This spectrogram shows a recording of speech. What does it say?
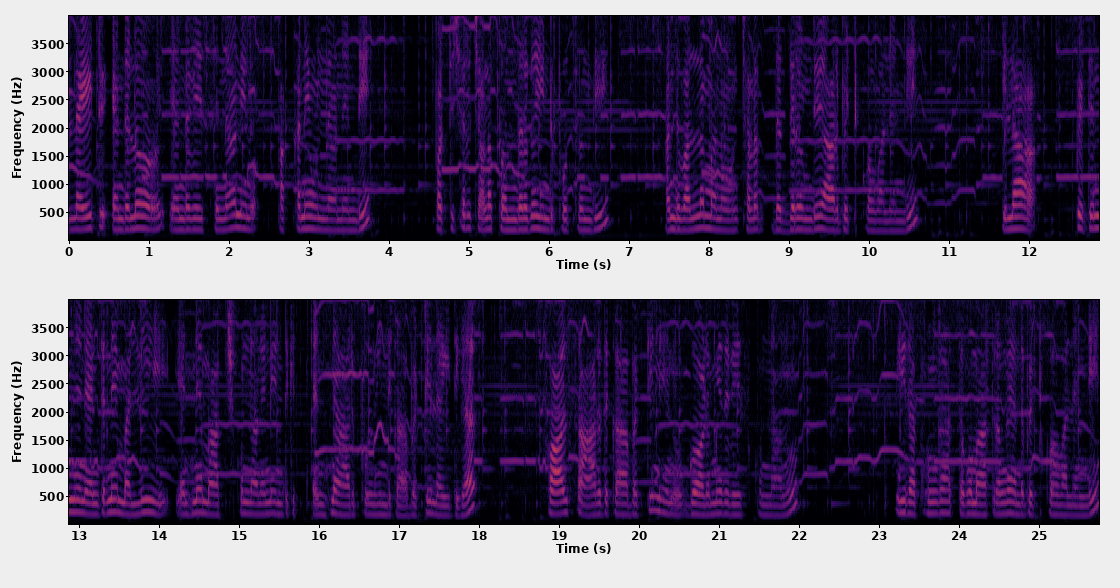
లైట్ ఎండలో ఎండవేసినా నేను పక్కనే ఉన్నానండి. పట్టు చీర చాలా తొందరగా ఎండిపోతుంది. అందువల్ల మనం చాలా దగ్గర ఉండి ఆరబెట్టుకోవాలండి. ఇలా పెట్టిన నేను వెంటనే మళ్ళీ వెంటనే మార్చుకున్నానండి. ఎందుకు వెంటనే ఆరిపోయింది కాబట్టి లైట్గా. ఫాల్స్ ఆరదు కాబట్టి నేను గోడ మీద వేసుకున్నాను. ఈ రకంగా తగు మాత్రంగా ఎండబెట్టుకోవాలండి.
